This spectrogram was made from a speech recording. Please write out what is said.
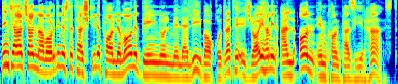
این که هرچند مواردی مثل تشکیل پارلمان بین المللی با قدرت اجرایی همین الان امکان پذیر هست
